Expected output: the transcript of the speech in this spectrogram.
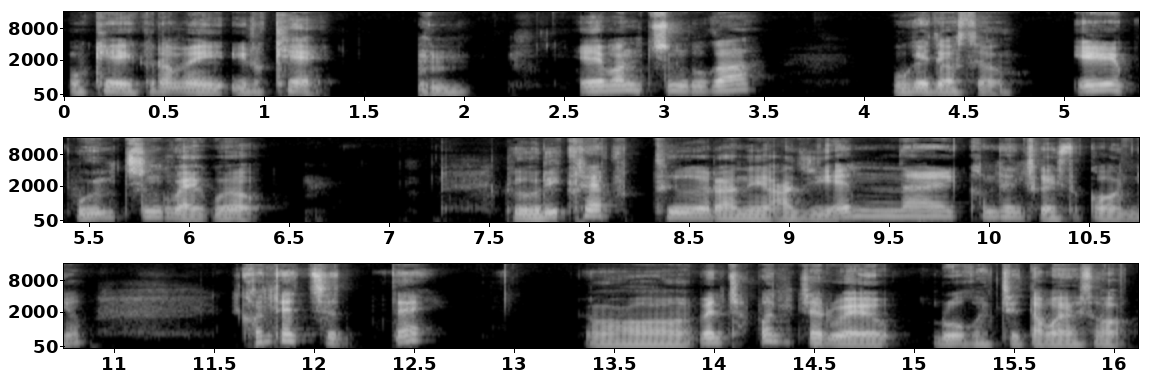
오케이, 그러면 이렇게 1번 친구가 오게 되었어요. 1 본 친구 말고요. 그 리크래프트라는 아주 옛날 컨텐츠가 있었거든요. 컨텐츠 때, 어, 맨 첫 번째로 로 같이 했다고 해서,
